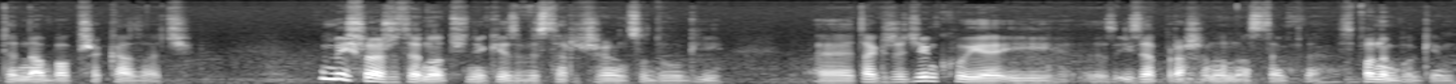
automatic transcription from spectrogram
ten Naba przekazać. Myślę, że ten odcinek jest wystarczająco długi. E, Także dziękuję i, i zapraszam na następne. Z Panem Bogiem.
